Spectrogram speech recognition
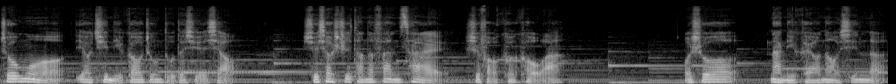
周末要去你高中读的学校，学校食堂的饭菜是否可口啊？”我说：“那你可要闹心了，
